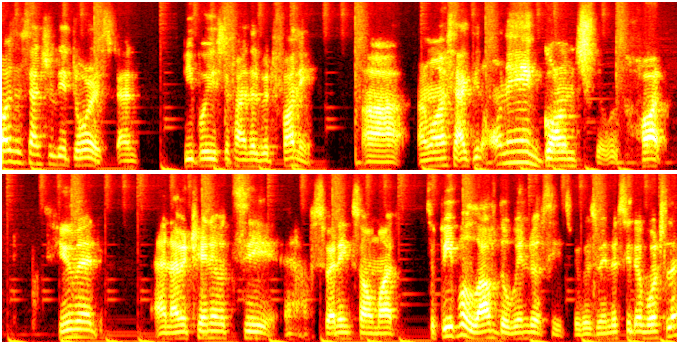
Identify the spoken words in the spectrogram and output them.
was essentially a tourist and people used to find that a bit funny uh, আর মনে আছে একদিন অনেক গরম ছিল it was hot humid and I'm ট্রেনে উঠছি sweating so much so people love the window seats because window seat বসলে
